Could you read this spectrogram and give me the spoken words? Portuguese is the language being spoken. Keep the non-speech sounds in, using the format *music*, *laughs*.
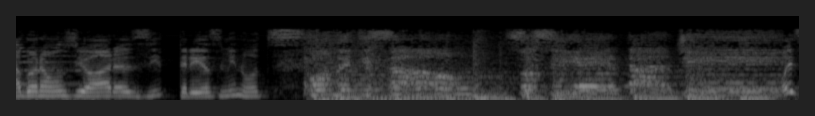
Agora 11 horas e 3 minutos. Conexão.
